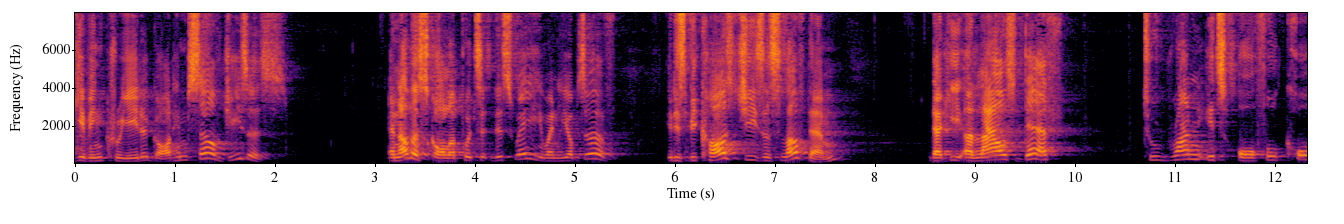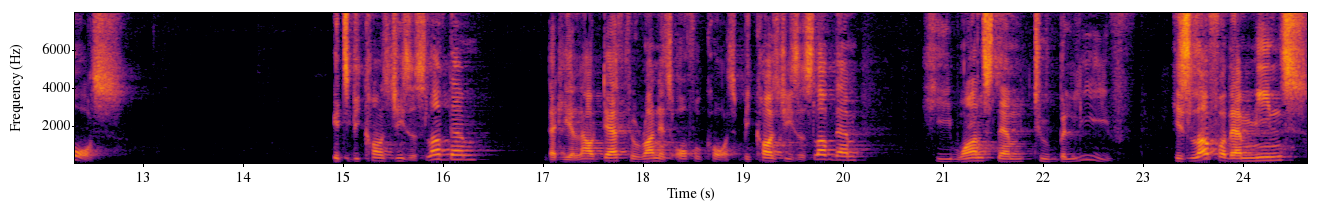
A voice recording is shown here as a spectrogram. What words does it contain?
giving creator God himself, Jesus. Another scholar puts it this way when he observed it is because Jesus loved them that he allows death to run its awful course. It's because Jesus loved them that he allowed death to run its awful course. Because Jesus loved them, he wants them to believe. His love for them means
